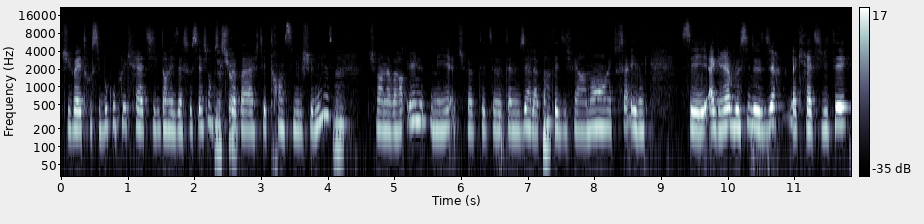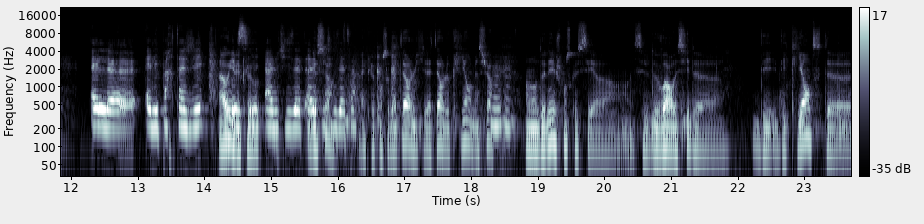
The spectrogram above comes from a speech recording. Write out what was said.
tu vas être aussi beaucoup plus créatif dans les associations parce que tu ne vas pas acheter 36 000 chemises, mm. tu vas en avoir une, mais tu vas peut-être euh, t'amuser à la porter mm. différemment et tout ça. Et donc, c'est agréable aussi de se dire la créativité, elle, euh, elle est partagée ah oui, aussi avec, le... l'utilisateur. Avec le consommateur, l'utilisateur, le client, bien sûr. À un moment donné, je pense que c'est euh, le devoir aussi de des, clientes de,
